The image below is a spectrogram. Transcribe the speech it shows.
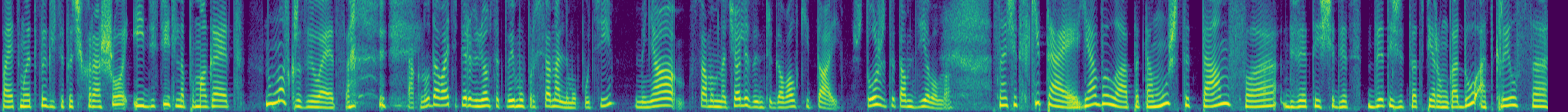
Поэтому это выглядит очень хорошо и действительно помогает ну, мозг развивается. Так, ну давай теперь вернемся к твоему профессиональному пути меня в самом начале заинтриговал Китай. Что же ты там делала? Значит, в Китае я была, потому что там в 2020, 2021 году открылся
